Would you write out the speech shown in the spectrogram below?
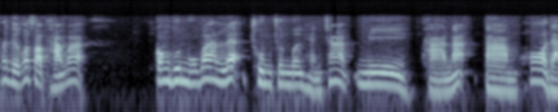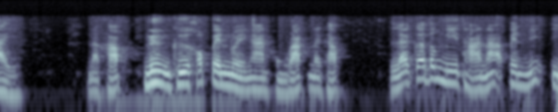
ถ้าเกิดข้อสอบถามว่า กองทุนหมู่บ้านและชุมชนเมืองแห่งชาติมีฐานะตามข้อใดนะครับหนึ่งคือเขาเป็นหน่วยงานของรัฐนะครับ และก็ต้องมีฐานะเป็นนิติ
